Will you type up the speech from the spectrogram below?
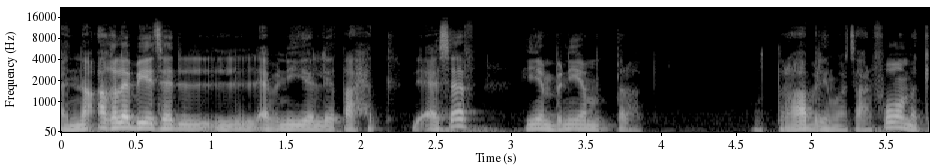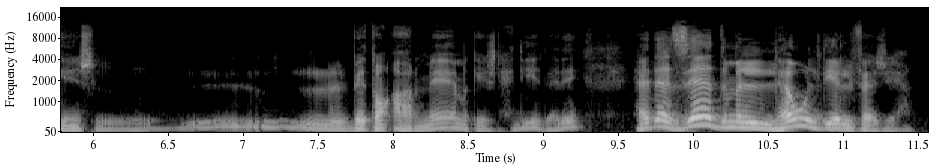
أن أغلبية هذه الأبنية اللي طاحت للأسف هي مبنية من التراب. والتراب اللي ما تعرفوه ما كاينش ال- البيتون أرمي ما كاينش الحديد هذه. هذا زاد من الهول ديال الفاجعة.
